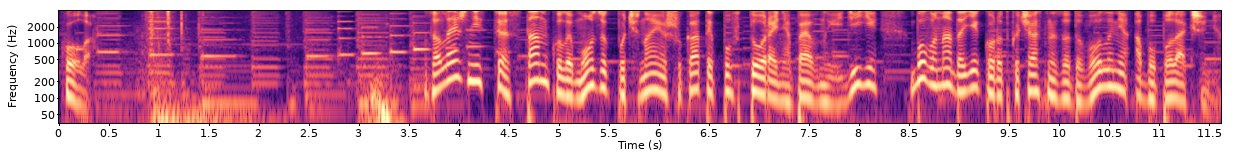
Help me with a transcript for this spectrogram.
кола. Залежність це стан, коли мозок починає шукати повторення певної дії, бо вона дає короткочасне задоволення або полегшення.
